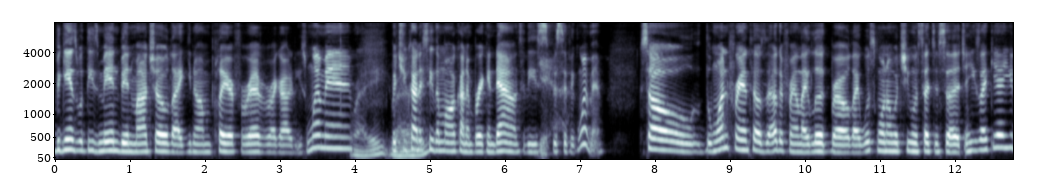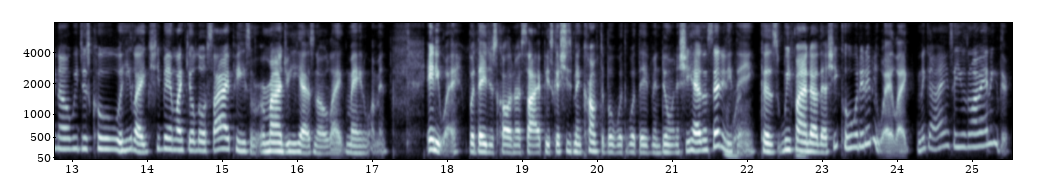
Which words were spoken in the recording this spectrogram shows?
begins with these men being macho, like, you know, I'm a player forever. I got all these women. Right. But you kind of see them all kind of breaking down to these Yeah. specific women. So the one friend tells the other friend, like, look, bro, like, what's going on with you and such and such? And he's like, yeah, you know, we just cool. And he like, she been like your little side piece. And remind you, he has no like main woman. Anyway, but they just calling her a side piece because she's been comfortable with what they've been doing. And she hasn't said anything because we find out that she cool with it anyway. Like, nigga, I ain't say you was my man either.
